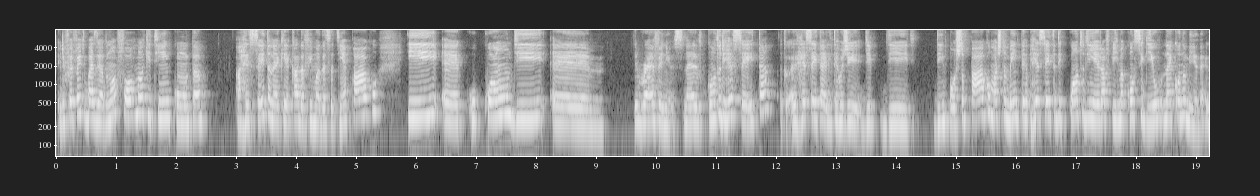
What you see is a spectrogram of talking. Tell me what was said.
Ele foi feito baseado numa fórmula que tinha em conta a receita né, que cada firma dessa tinha pago e é, o quão de é, revenues, né, quanto de receita, receita em termos de, de, de de imposto pago, mas também receita de quanto dinheiro a firma conseguiu na economia, né?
